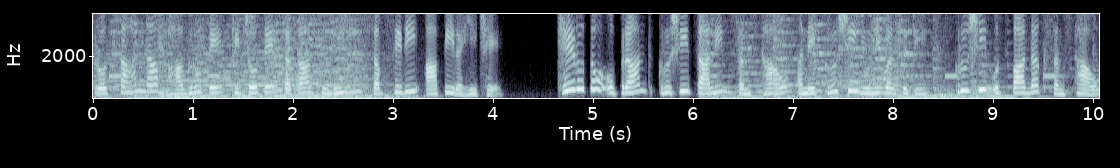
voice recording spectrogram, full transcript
પ્રોત્સાહનના ભાગરૂપે પિચોતેર ટકા સુધીની સબસિડી આપી રહી છે. ખેડૂતો ઉપરાંત કૃષિ તાલીમ સંસ્થાઓ અને કૃષિ યુનિવર્સિટી, કૃષિ ઉત્પાદક સંસ્થાઓ,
